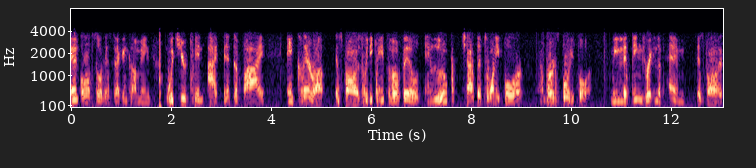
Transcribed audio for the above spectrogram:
and also his second coming, which you can identify and clear up as far as what he came to fulfill in Luke chapter 24 and verse 44, meaning the things written of him as far as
